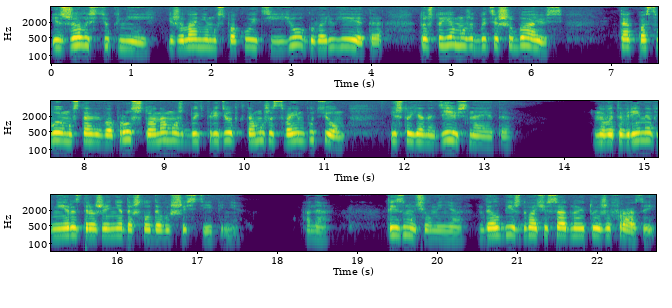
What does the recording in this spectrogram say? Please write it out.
и с жалостью к ней, и желанием успокоить ее, говорю ей это, то, что я, может быть, ошибаюсь, так по-своему ставив вопрос, что она, может быть, придет к тому же своим путем, и что я надеюсь на это. Но в это время в ней раздражение дошло до высшей степени. Она... Ты измучил меня. Долбишь два часа одной и той же фразой.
